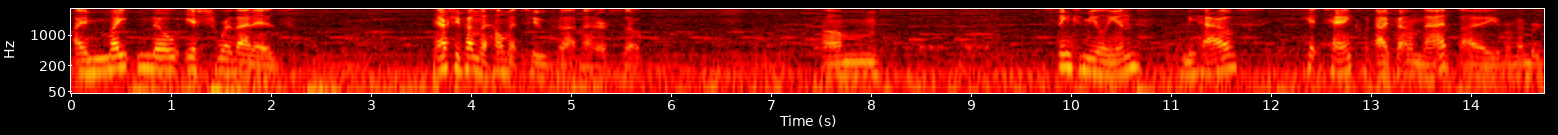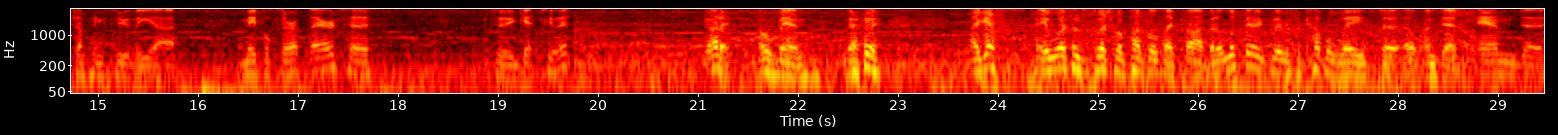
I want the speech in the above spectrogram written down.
I might know-ish where that is. I actually found the helmet, too, for that matter, so... Um... Sting Chameleon, we have hit tank. I found that. I remember jumping through the uh, maple syrup there to to get to it. Got it. Oh man. I guess it wasn't as much of a puzzle as I thought, but it looked like there was a couple ways to. Oh, I'm dead. And uh,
